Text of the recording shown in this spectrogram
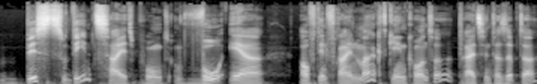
bis zu dem Zeitpunkt, wo er auf den freien Markt gehen konnte, 13.07.,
